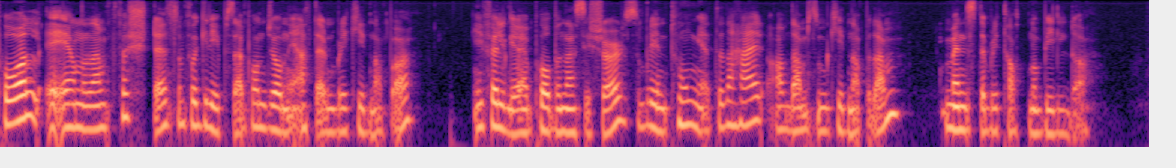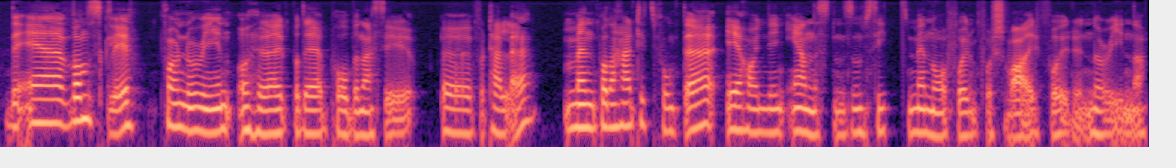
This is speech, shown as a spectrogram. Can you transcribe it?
Paul er en av de første som forgriper seg på Johnny etter han blir kidnappa. Ifølge Paul Benassi sjøl så blir han tvunget til det her av dem som kidnapper dem, mens det blir tatt noen bilder. Det er vanskelig for Noreen å høre på det Paul Benassi uh, forteller, men på dette tidspunktet er han den eneste som sitter med noen form for svar for Noreen. Da.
